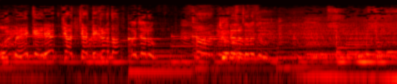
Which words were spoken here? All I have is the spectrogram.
ਉਹ ਮੈਂ ਕਹਿ ਰਿਹਾ ਚਾਚਾ ਡਿੱਗਣ ਦਾ। ਓ ਚਲੋ। ਚਲੋ ਚਲੋ।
